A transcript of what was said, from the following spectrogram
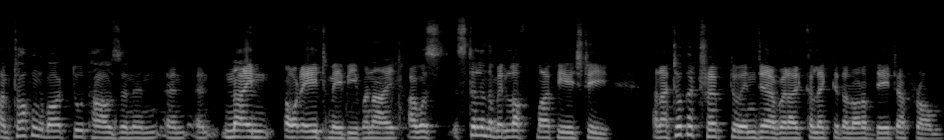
I'm talking about 2009 or 8, maybe, when I, I was still in the middle of my PhD. And I took a trip to India where I collected a lot of data from.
